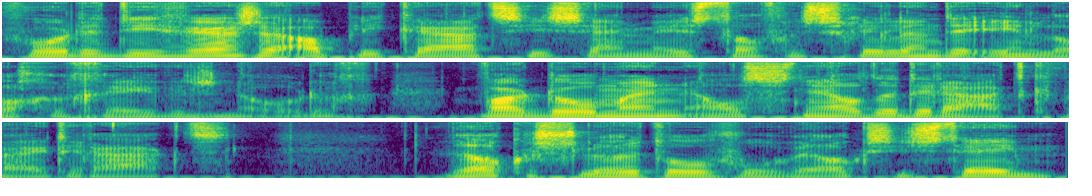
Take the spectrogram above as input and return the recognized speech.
Voor de diverse applicaties zijn meestal verschillende inloggegevens nodig, waardoor men al snel de draad kwijtraakt. Welke sleutel voor welk systeem?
